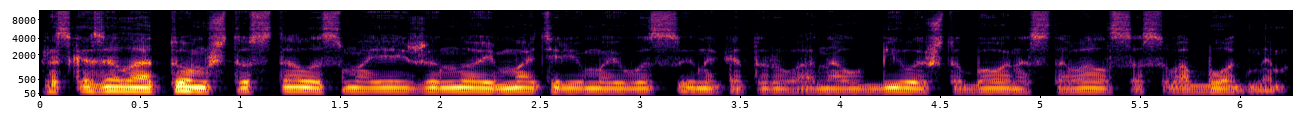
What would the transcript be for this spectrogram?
Рассказала о том, что стало с моей женой, матерью моего сына, которого она убила, чтобы он оставался свободным.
